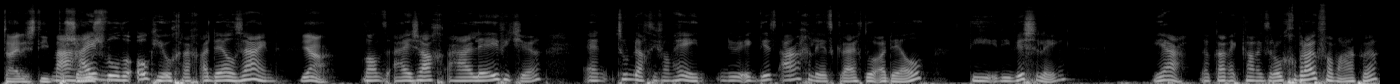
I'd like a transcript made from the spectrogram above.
tijdens die Maar persoons... hij wilde ook heel graag Adele zijn. Ja, Want hij zag haar leventje. En toen dacht hij van, hé, hey, nu ik dit aangeleerd krijg door Adele, die, die wisseling, ja, dan kan ik, kan ik er ook gebruik van maken.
